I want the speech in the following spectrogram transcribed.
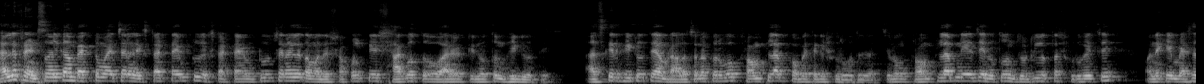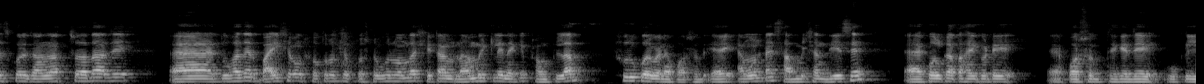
Hello friends, welcome back to my channel extra time two, extra time two চ্যানেলে তোমাদের সকলকে স্বাগত আর একটি নতুন ভিডিওতে। আজকের ভিডিওতে আমরা আলোচনা করব ফর্ম ফিল কবে থেকে শুরু হতে যাচ্ছে এবং ফর্ম ফিল নিয়ে যে নতুন জটিলতা শুরু হয়েছে, অনেকে মেসেজ করে জানাচ্ছ, দাদা, যে দু হাজার বাইশ এবং সতেরোর যে প্রশ্নভুল মামলা, সেটা না মিটলে নাকি ফর্ম ফিল শুরু করবে না পর্ষদ? এমনটাই সাবমিশন দিয়েছে কলকাতা হাইকোর্টে পর্ষদ থেকে যে উকিল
